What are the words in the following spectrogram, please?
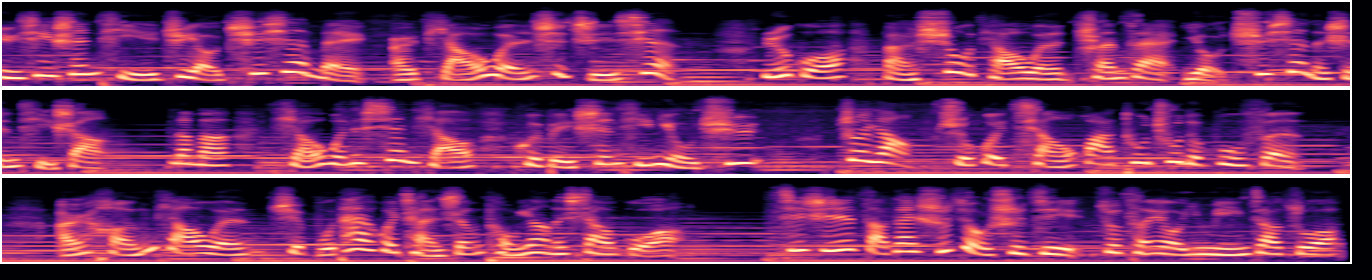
女性身体具有曲线美，而条纹是直线。如果把竖条纹穿在有曲线的身体上，那么条纹的线条会被身体扭曲，这样只会强化突出的部分，而横条纹却不太会产生同样的效果。其实，早在19世纪，就曾有一名叫做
